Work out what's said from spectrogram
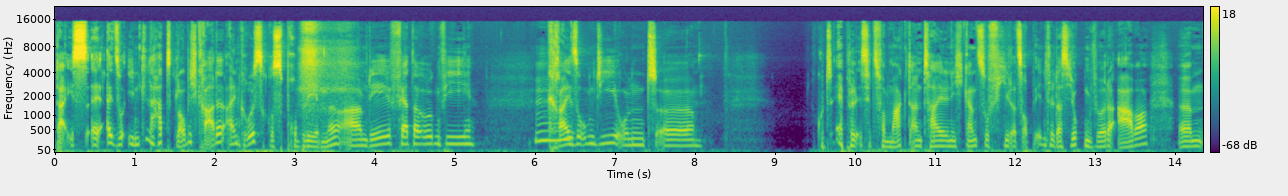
Da ist, äh, also Intel hat, glaube ich, gerade ein größeres Problem. Ne? AMD fährt da irgendwie Mhm. Kreise um die und äh, gut, Apple ist jetzt vom Marktanteil nicht ganz so viel, als ob Intel das jucken würde, aber ähm,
